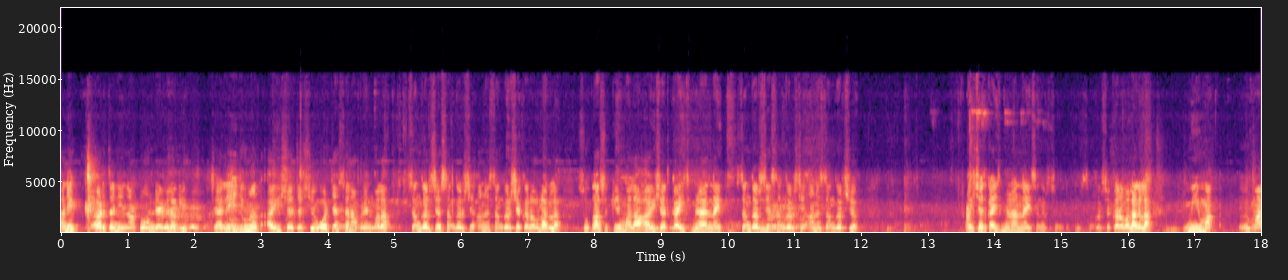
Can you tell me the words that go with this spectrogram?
अनेक अडचणींना तोंड द्यावे लागले. शालेय जीवनात आयुष्याच्या शेवटच्या क्षणापर्यंत मला संघर्ष संघर्ष आणि संघर्ष करावा लागला. सुखासुखी मला आयुष्यात काहीच मिळालं नाही. संघर्ष संघर्ष आणि संघर्ष. आयुष्यात काहीच मिळालं नाही. संघर्ष संघर्ष करावा लागला. मी मा, मा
